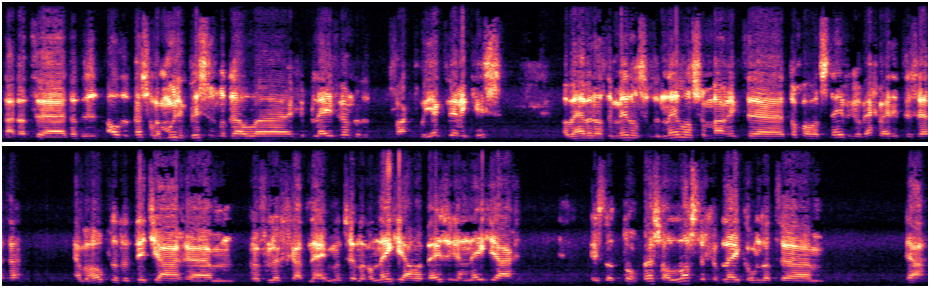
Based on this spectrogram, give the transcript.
Nou, dat, uh, dat is altijd best wel een moeilijk businessmodel uh, gebleven, omdat het vaak projectwerk is. Maar we hebben dat inmiddels op de Nederlandse markt toch wel wat steviger weg weten te zetten. En we hopen dat het dit jaar um, een vlucht gaat nemen. We zijn er al negen jaar mee bezig en negen jaar is dat toch best wel lastig gebleken om dat um, ja,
